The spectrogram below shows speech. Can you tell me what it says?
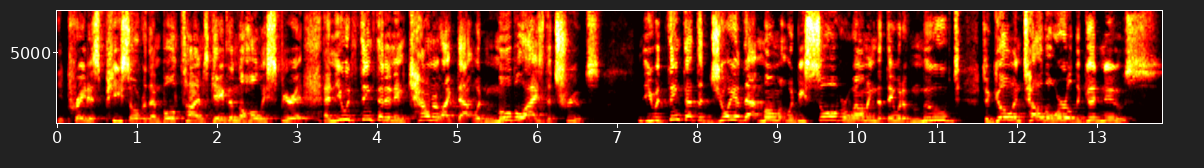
He prayed his peace over them both times, gave them the Holy Spirit. And you would think that an encounter like that would mobilize the troops. You would think that the joy of that moment would be so overwhelming that they would have moved to go and tell the world the good news.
